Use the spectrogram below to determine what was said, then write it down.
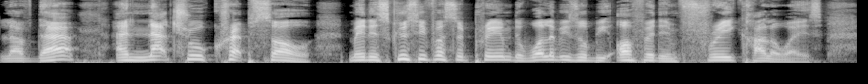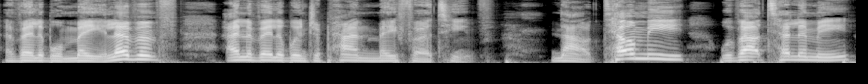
Love that. And natural crepe sole. Made exclusive for Supreme, the Wallabies will be offered in three colorways. Available May 11th and available in Japan May 13th. Now, tell me without telling me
